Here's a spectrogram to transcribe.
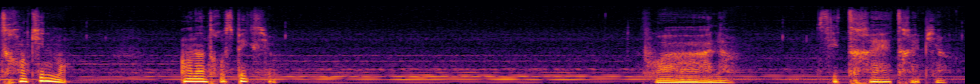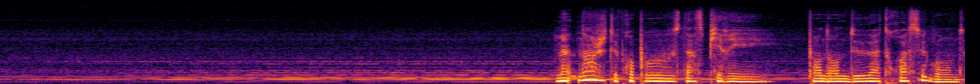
tranquillement en introspection. Voilà, c'est très très bien. Maintenant, je te propose d'inspirer pendant 2 à 3 secondes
